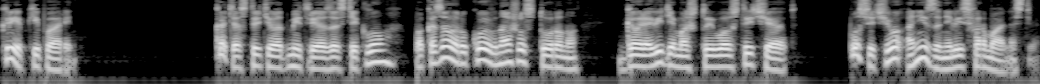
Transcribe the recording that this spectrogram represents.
Крепкий парень. Катя встретила Дмитрия за стеклом, показала рукой в нашу сторону, говоря, видимо, что его встречают, после чего они занялись формальностью.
